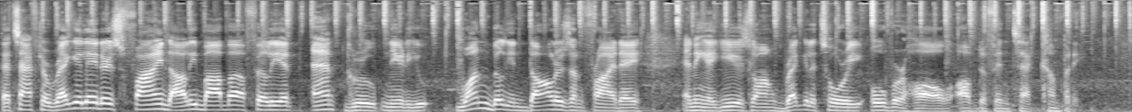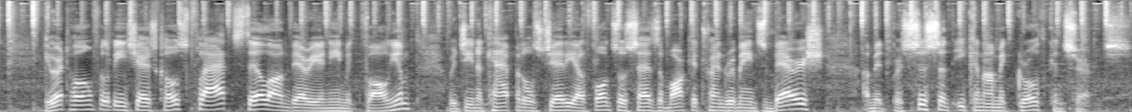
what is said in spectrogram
That's after regulators fined Alibaba affiliate Ant Group nearly $1 billion on Friday ending a years-long regulatory overhaul of the fintech company. Here at home, Philippine shares closed flat, still on very anemic volume. Regina Capital's Jerry Alfonso says the market trend remains bearish amid persistent economic growth concerns.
